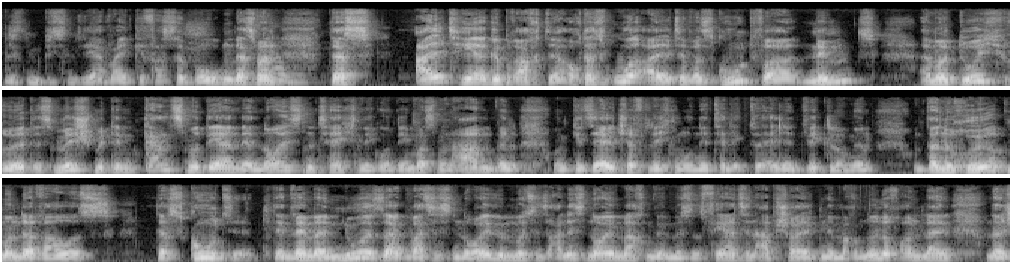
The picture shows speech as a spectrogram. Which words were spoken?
das ist ein bisschen sehr weit gefasster Bogen, dass man das althergebrachte, auch das uralte, was gut war, nimmt, einmal durchrührt, es mischt mit dem ganz modernen, der neuesten Technik und dem, was man haben will und gesellschaftlichen und intellektuellen Entwicklungen und dann rührt man daraus das Gute. Denn wenn man nur sagt, was ist neu, wir müssen jetzt alles neu machen, wir müssen das Fernsehen abschalten, wir machen nur noch online und dann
